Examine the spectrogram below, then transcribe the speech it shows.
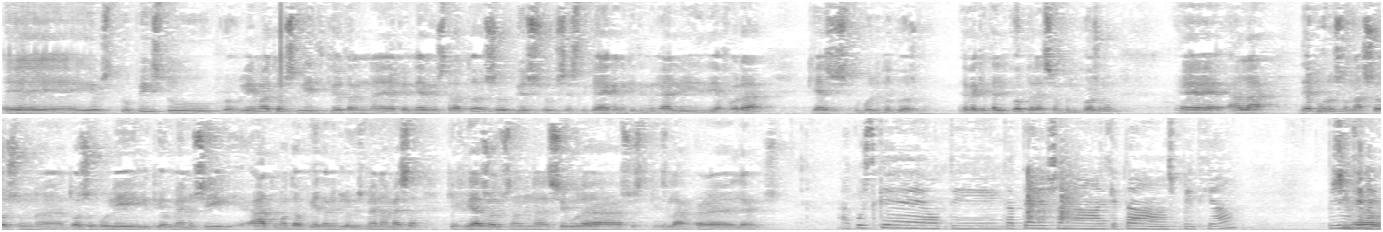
Ε, η οριστικοποίηση του προβλήματος λύθηκε όταν ε, επενέβη ο στρατός, ο οποίος ουσιαστικά έκανε και τη μεγάλη διαφορά και έσωσε τον πολύ τον κόσμο. Βέβαια και τα ελικόπτερα έσωσαν πολύ κόσμο, ε, αλλά δεν μπορούσαν να σώσουν ε, τόσο πολύ ηλικιωμένους ή άτομα τα οποία ήταν εγκλωβισμένα μέσα και χρειαζόντουσαν ε, σίγουρα σωστικές λέμους. Ακούστηκε ότι κατέρευσαν αρκετά σπίτια Σήμερα,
